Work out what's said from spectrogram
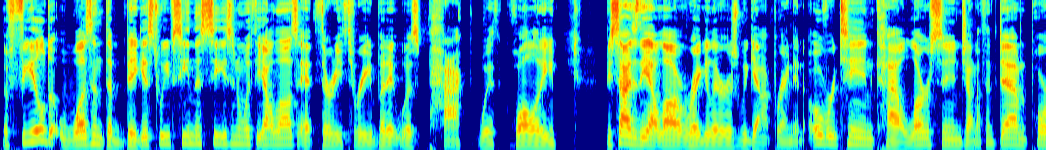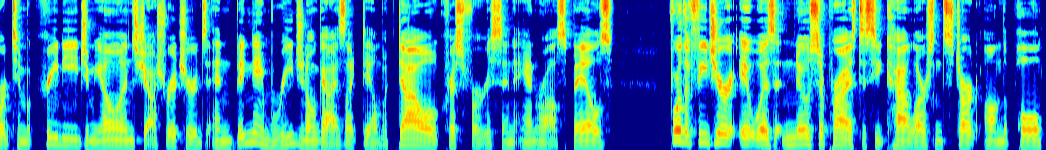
The field wasn't the biggest we've seen this season with the Outlaws at 33, but it was packed with quality. Besides the Outlaw regulars, we got Brandon Overton, Kyle Larson, Jonathan Davenport, Tim McCreadie, Jimmy Owens, Josh Richards, and big name regional guys like Dale McDowell, Chris Ferguson, and Ross Bales. For the feature, it was no surprise to see Kyle Larson start on the pole.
